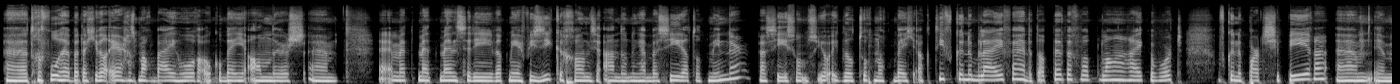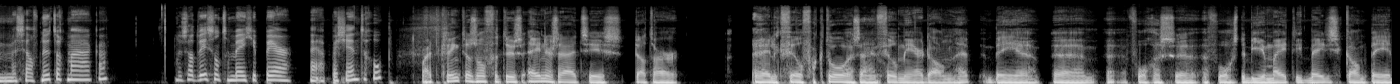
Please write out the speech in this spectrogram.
het gevoel hebben dat je wel ergens mag bijhoren, ook al ben je anders. Uh, en met, met mensen die wat meer fysieke chronische aandoening hebben, zie je dat wat minder. Daar zie je soms, joh, ik wil toch nog een beetje actief kunnen blijven. Dat dat net even wat belangrijker wordt. Of kunnen participeren, ehm, mezelf nuttig maken. Dus dat wisselt een beetje per nou ja, patiëntengroep. Maar het klinkt alsof het dus enerzijds is dat er redelijk veel factoren zijn. Veel meer dan hè, ben je uh, volgens, uh, volgens de biomedische kant ben je,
